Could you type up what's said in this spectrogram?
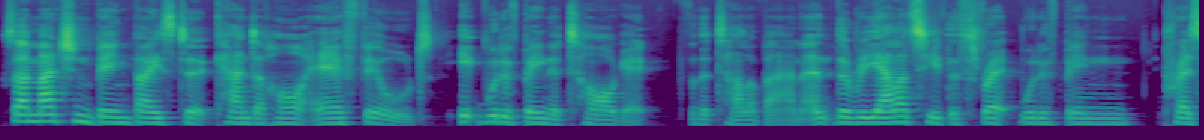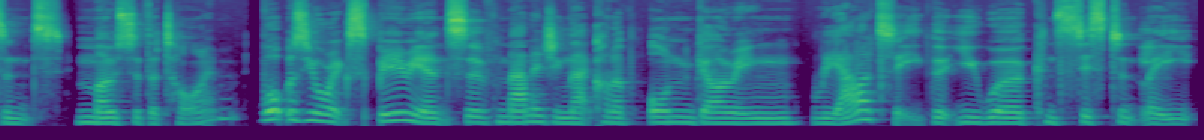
So I imagine being based at Kandahar airfield, it would have been a target for the Taliban, and the reality of the threat would have been present most of the time. What was your experience of managing that kind of ongoing reality that you were consistently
